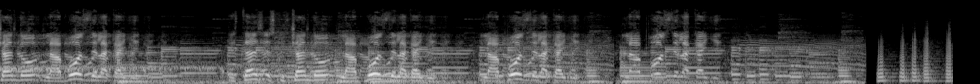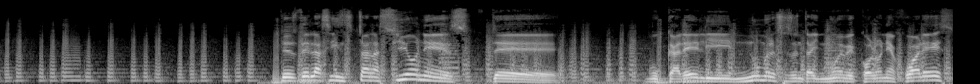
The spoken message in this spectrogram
Escuchando la voz de la calle. Estás escuchando la voz de la calle. La voz de la calle. La voz de la calle. Desde las instalaciones de Bucareli, número 69, Colonia Juárez.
